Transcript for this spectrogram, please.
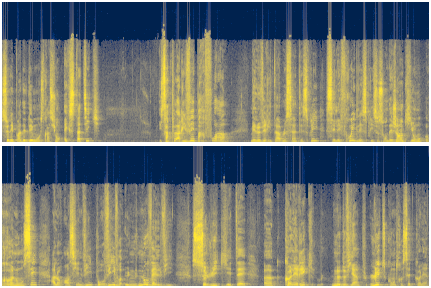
Ce n'est pas des démonstrations extatiques. Ça peut arriver parfois. Mais le véritable Saint-Esprit, c'est les fruits de l'Esprit. Ce sont des gens qui ont renoncé à leur ancienne vie pour vivre une nouvelle vie. Celui qui était euh, colérique ne devient lutte contre cette colère.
